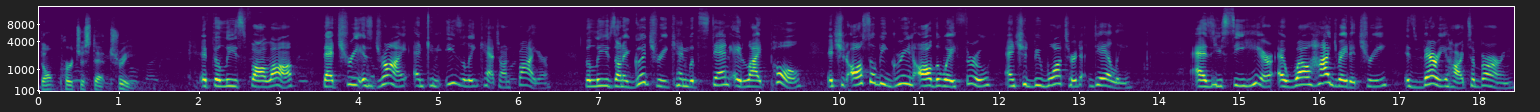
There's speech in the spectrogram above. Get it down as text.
don't purchase that tree. If the leaves fall off, that tree is dry and can easily catch on fire. The leaves on a good tree can withstand a light pull. It should also be green all the way through and should be watered daily. As you see here, a well hydrated tree is very hard to burn.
